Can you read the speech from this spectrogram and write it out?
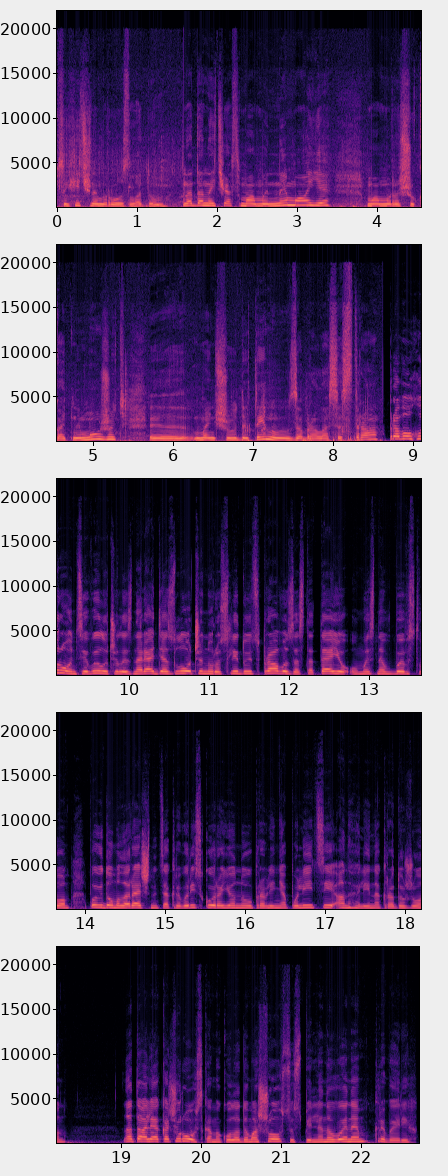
психічним розладом. На даний час мами немає, маму розшукати не можуть. Е, Меншу дитину забрала сестра. Правоохоронці вилучили знаряддя злочину, розслідують справу за статтею Умисне вбивство. Повідомила речниця Криворізького районного управління поліції Ангеліна Крадожон. Наталія Качуровська, Микола Домашов, Суспільне новини, Кривий Ріг.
